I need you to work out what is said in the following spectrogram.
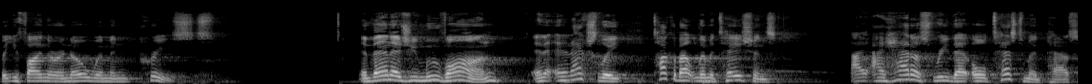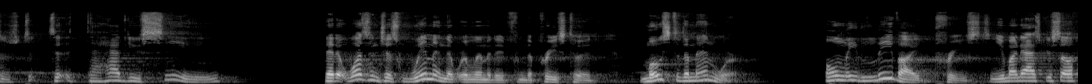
but you find there are no women priests. And then as you move on, and, and actually, talk about limitations, I, I had us read that Old Testament passage to, to, to have you see that it wasn't just women that were limited from the priesthood, most of the men were. Only Levite priests. You might ask yourself,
